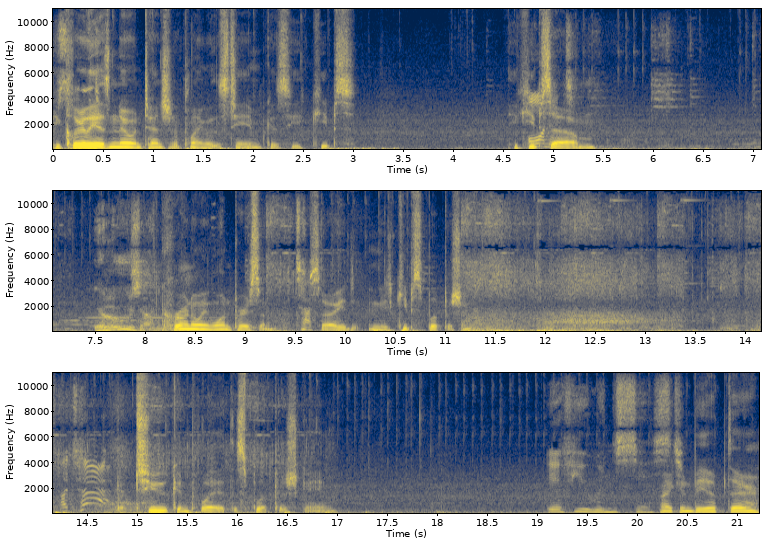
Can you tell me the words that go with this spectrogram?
He clearly has no intention of playing with his team because he keeps he keeps On it. um Illusion. chronoing one person. So he, and he keeps split pushing. Attack. Two can play at the split push game. If you insist. I can be up there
